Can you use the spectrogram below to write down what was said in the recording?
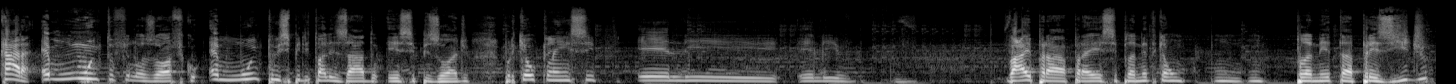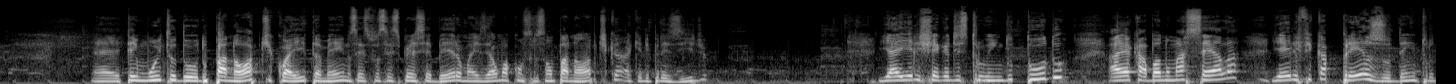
Cara, é muito filosófico, é muito espiritualizado esse episódio, porque o Clancy ele ele vai para esse planeta que é um, um, um planeta presídio. É, tem muito do, do, panóptico aí também, não sei se vocês perceberam, mas é uma construção panóptica, aquele presídio. E aí ele chega destruindo tudo, aí acaba numa cela, e aí ele fica preso dentro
